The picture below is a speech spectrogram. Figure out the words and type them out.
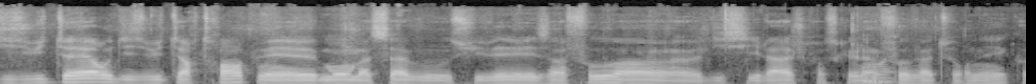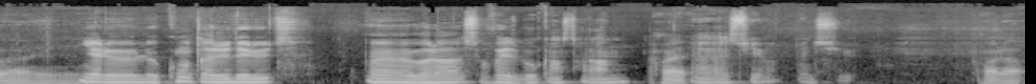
18h ou 18h30, mais bon, bah ça, vous suivez les infos. Hein. Euh, d'ici là, je pense que l'info va tourner. Quoi, Il y a le, compte AG des luttes, euh, voilà, sur Facebook, Instagram. Ouais. Euh, suivre là-dessus. Voilà,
